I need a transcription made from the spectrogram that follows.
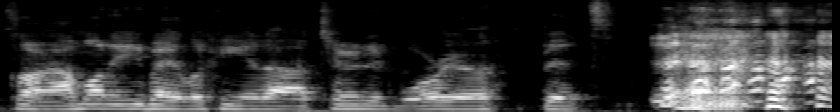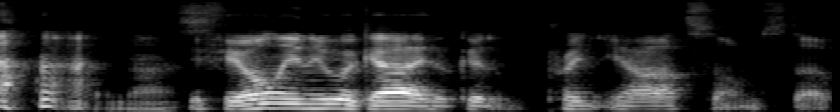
Sorry, I'm on eBay looking at uh Tyranid Warrior bits. Nice. if you only knew a guy who could print you out some stuff.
